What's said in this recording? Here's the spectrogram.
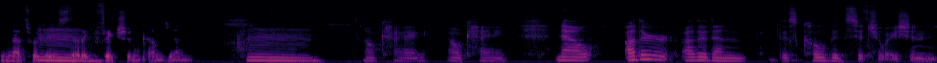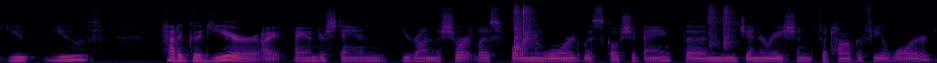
and that's where the aesthetic mm. fiction comes in mm. okay okay now other other than this covid situation you you've had a good year I, I understand you're on the short list for an award with scotiabank the new generation photography award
